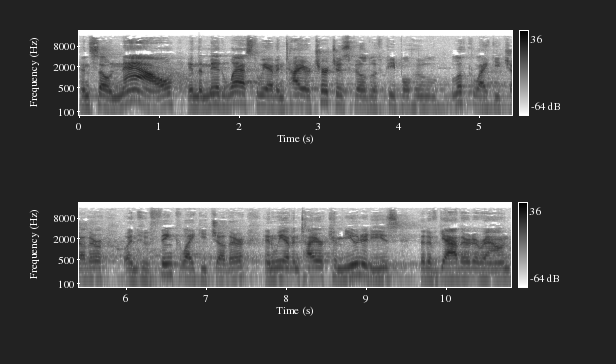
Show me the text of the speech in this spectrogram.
And so now in the Midwest, we have entire churches filled with people who look like each other and who think like each other. And we have entire communities that have gathered around.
